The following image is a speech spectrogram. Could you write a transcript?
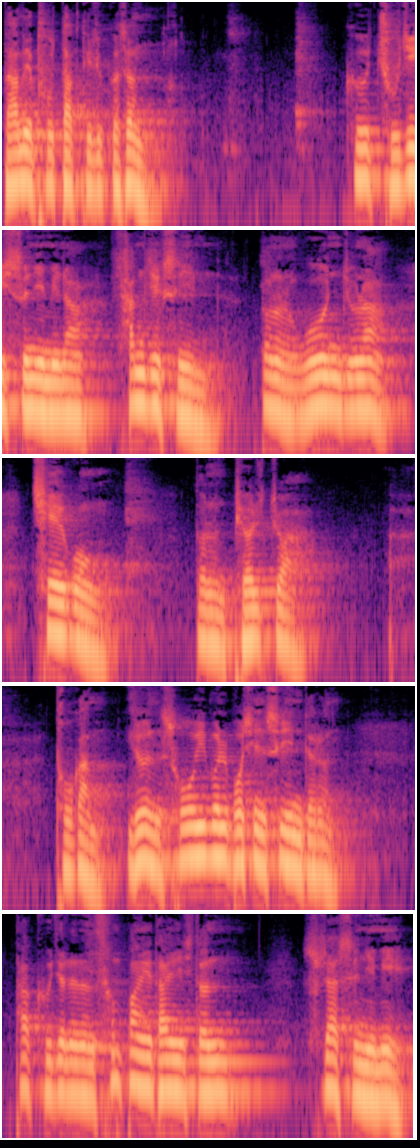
다음에 부탁드릴 것은 그 주지 스님이나 삼직 스님 또는 원주나 채공 또는 별좌 도감 이런 소입을 보신 스님들은 다 그전에는 선방에 다니시던 수자 스님이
